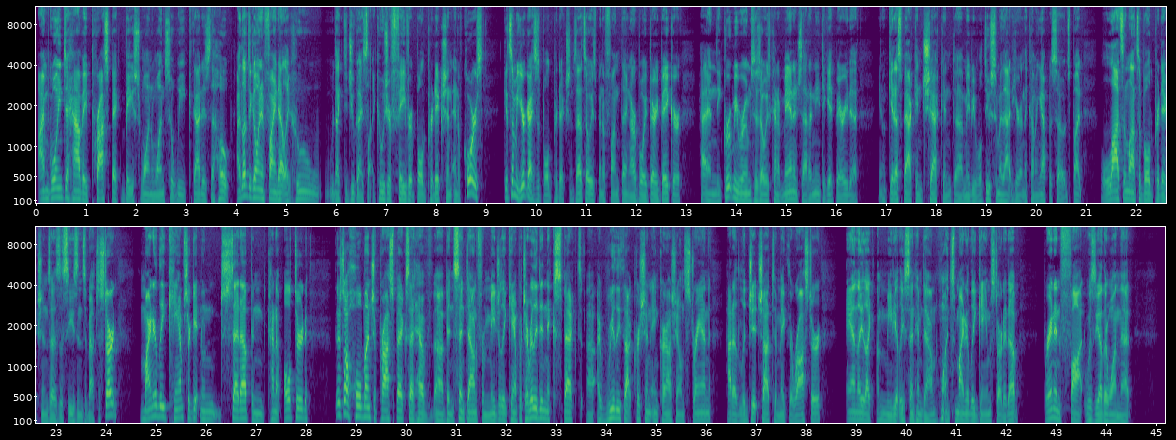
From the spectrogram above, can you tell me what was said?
I'm going to have a prospect based one once a week. That is the hope. I'd love to go in and find out like who like did you guys like? Who was your favorite bold prediction? And of course, get some of your guys' bold predictions. That's always been a fun thing. Our boy Barry Baker and the GroupMe rooms has always kind of managed that. I need to get Barry to, you know, get us back in check and uh, maybe we'll do some of that here in the coming episodes. But Lots and lots of bold predictions as the season's about to start. Minor league camps are getting set up and kind of altered. There's a whole bunch of prospects that have uh, been sent down from Major League Camp, which I really didn't expect. Uh, I really thought Christian Encarnacion Strand had a legit shot to make the roster, and they like immediately sent him down once minor league games started up. Brandon Pfaadt was the other one that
